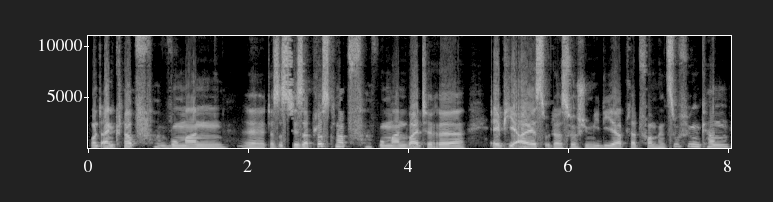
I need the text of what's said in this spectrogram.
und ein Knopf, wo man, äh, das ist dieser Plus-Knopf, wo man weitere APIs oder Social Media Plattformen hinzufügen kann.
